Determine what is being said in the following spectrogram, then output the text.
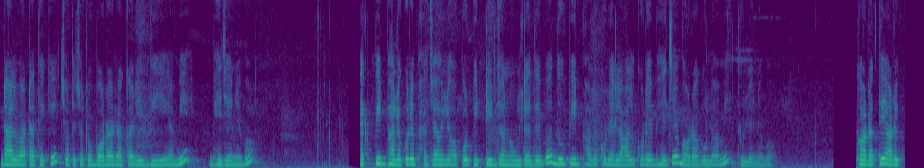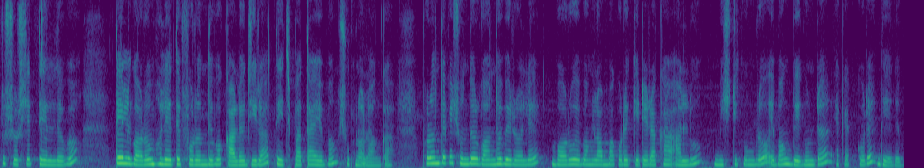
ডাল বাটা থেকে ছোট ছোট বড়ার আকারে দিয়ে আমি ভেজে নেব। এক পিঠ ভালো করে ভাজা হলে অপর পিঠটির জন্য উল্টে দেব, দু পিঠ ভালো করে লাল করে ভেজে বড়াগুলো আমি তুলে নেব। কড়াতে আরেকটু সর্ষের তেল দেব তেল গরম হলে এতে ফোড়ন দেব কালো জিরা, তেজপাতা এবং শুকনো লঙ্কা। ফোড়ন থেকে সুন্দর গন্ধ বেরোলে বড় এবং লম্বা করে কেটে রাখা আলু, মিষ্টি কুমড়ো এবং বেগুনটা এক এক করে দিয়ে দেব।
